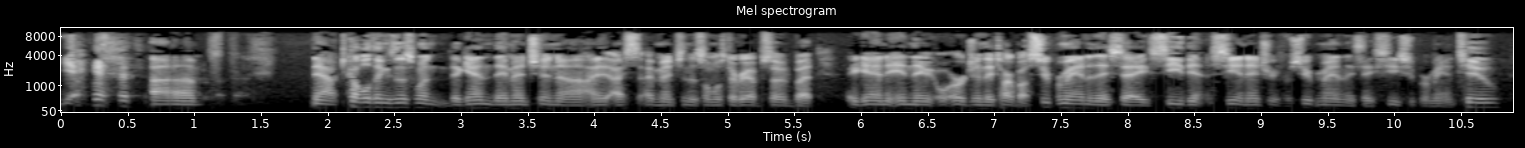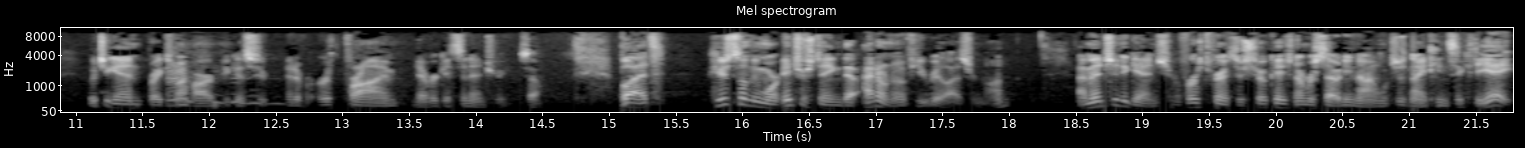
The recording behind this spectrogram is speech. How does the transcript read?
Yeah. Um, now, a couple things in this one. Again, they mention uh, I, I, I mention this almost every episode, but again, in the origin, they talk about Superman, and they say see the, see an entry for Superman. And they say see Superman two, which again breaks my heart because Superman of Earth Prime never gets an entry. So, but here's something more interesting that I don't know if you realize or not. I mentioned again her first appearance was Showcase number seventy nine, which was 1968.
